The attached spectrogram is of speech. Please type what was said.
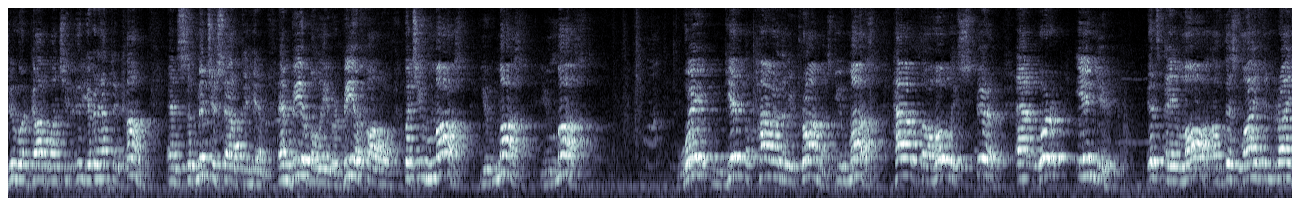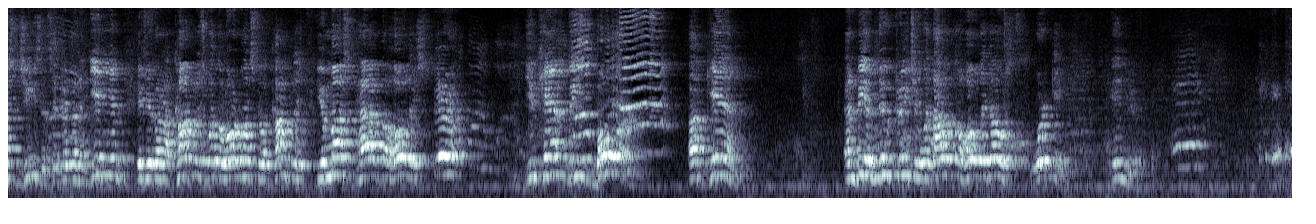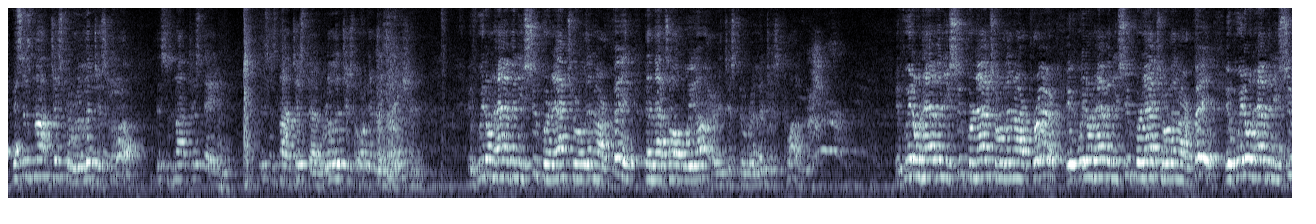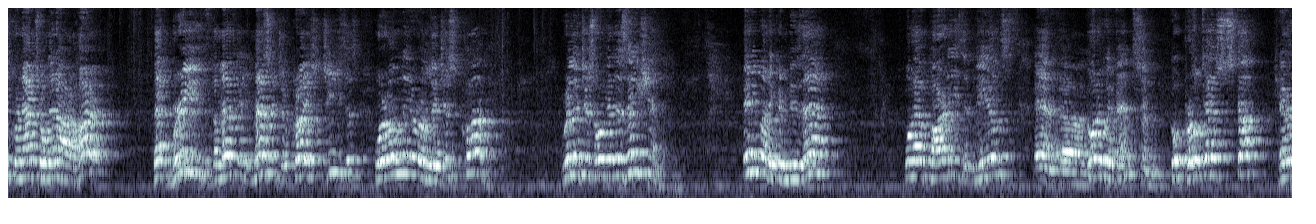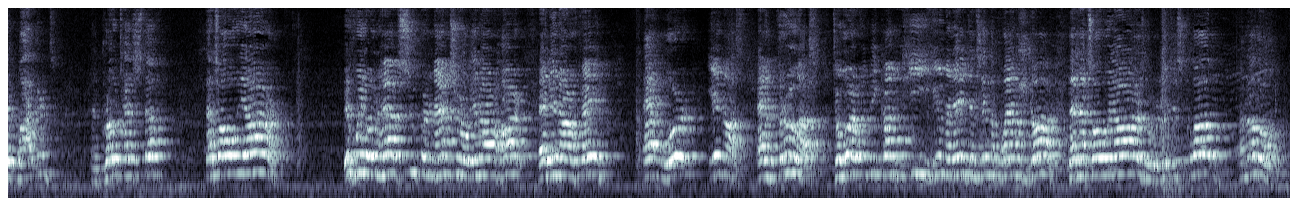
do what God wants you to do. You're going to have to come and submit yourself to Him and be a believer, be a follower. But you must, you must, you must wait and get the power that He promised. You must have the Holy Spirit at work in you. It's a law of this life in Christ Jesus. If you're going to get in, if you're going to accomplish what the Lord wants to accomplish, you must have the Holy Spirit. You can't be born again and be a new creature without the Holy Ghost working in you. This is not just a religious club. This is not just a this is not just a religious organization. If we don't have any supernatural in our faith, then that's all we are. It's just a religious club. If we don't have any supernatural in our prayer, if we don't have any supernatural in our faith, if we don't have any supernatural in our heart that breathes the message of Christ Jesus, we're only a religious club, religious organization. Anybody can do that. We'll have parties and meals and uh, go to events and go protest stuff, carry placards and protest stuff. That's all we are. If we don't have supernatural in our heart and in our faith at work in us and through us to where we become key human agents in the plan of God, then that's all we are as a religious club. Another one.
